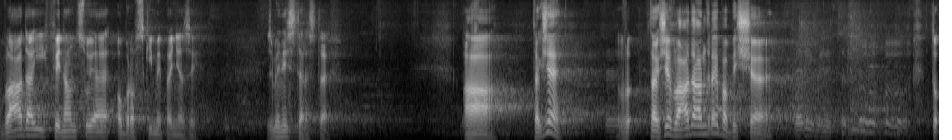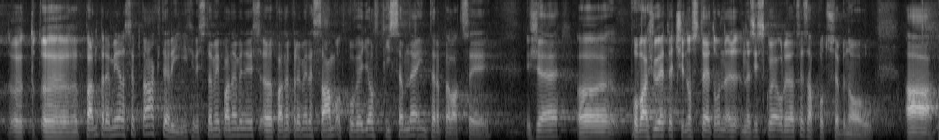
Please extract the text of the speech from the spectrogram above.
vláda ji financuje obrovskými penězi z ministerstev. A takže, takže vláda Andreje Babiše pan premiér se ptá, kterých. Vy jste mi, pane, eh, premiére, sám odpověděl v písemné interpelaci, že považujete činnost této neziskové organizace za potřebnou a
